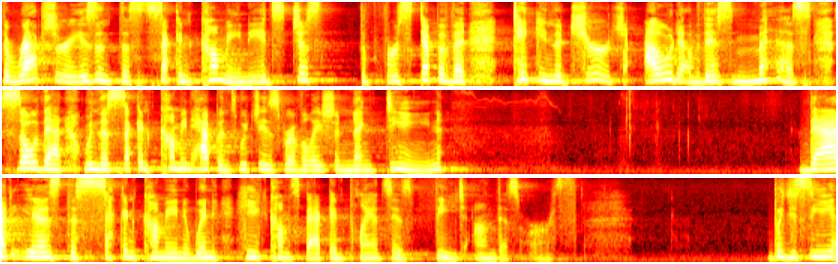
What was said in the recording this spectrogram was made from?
the rapture, isn't the second coming. It's just the first step of it, taking the church out of this mess so that when the second coming happens, which is Revelation 19, that is the second coming when he comes back and plants his feet on this earth. But you see,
